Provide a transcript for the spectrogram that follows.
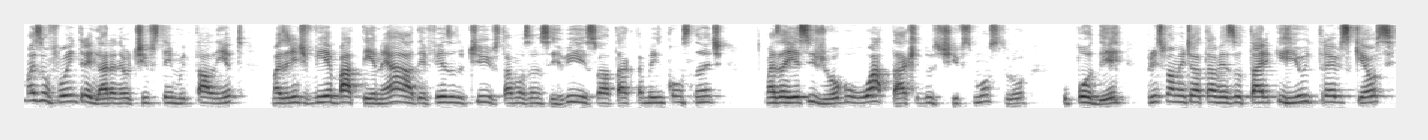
mas não foi entregar, né? O Chiefs tem muito talento, mas a gente via bater, né? Ah, a defesa do Chiefs está mostrando serviço, o ataque está meio inconstante. Mas aí esse jogo, o ataque dos Chiefs mostrou o poder, principalmente através do Tyreek Hill e Travis Kelsey,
